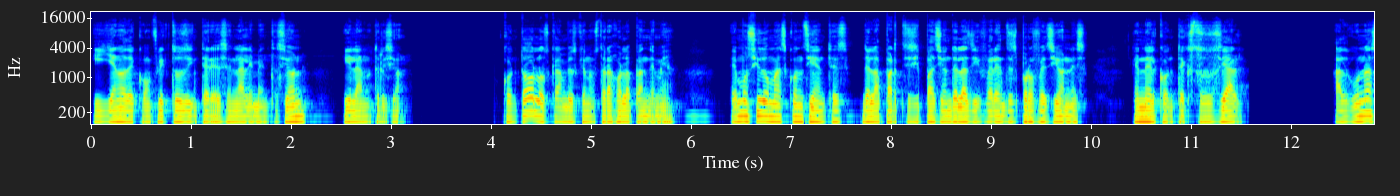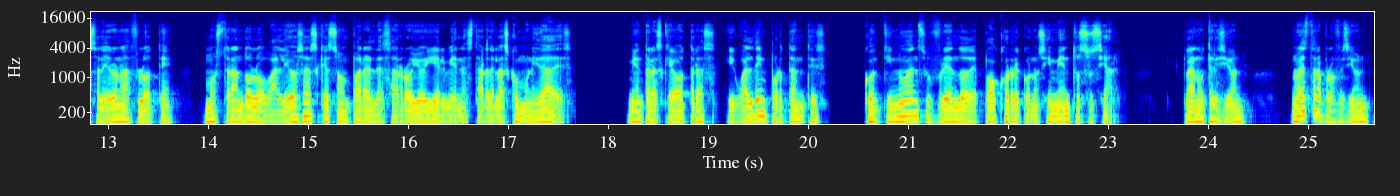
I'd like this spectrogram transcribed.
y lleno de conflictos de interés en la alimentación y la nutrición. Con todos los cambios que nos trajo la pandemia, hemos sido más conscientes de la participación de las diferentes profesiones en el contexto social. Algunas salieron a flote mostrando lo valiosas que son para el desarrollo y el bienestar de las comunidades, mientras que otras, igual de importantes, continúan sufriendo de poco reconocimiento social. La nutrición, nuestra profesión,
